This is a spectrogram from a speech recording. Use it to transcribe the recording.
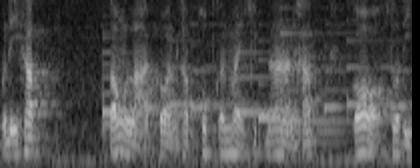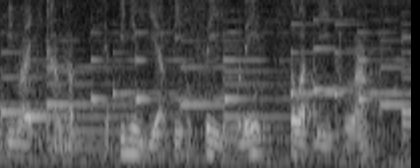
วันนี้ครับต้องลาก่อนครับ พบกันใหม่คลิปหน้านะครับ ก็สวัสดีปีใหม่อีกครั้งครับ Happy New Year ปี 64 วันนี้สวัสดีครับ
